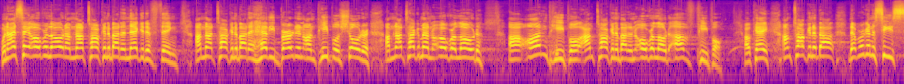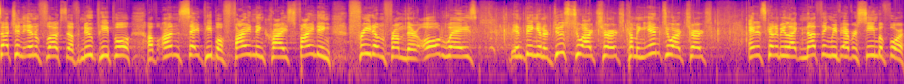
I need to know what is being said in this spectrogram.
When I say overload, I'm not talking about a negative thing. I'm not talking about a heavy burden on people's shoulder. I'm not talking about an overload uh, on people. I'm talking about an overload of people okay? I'm talking about that we're gonna see such an influx of new people, of unsaved people finding Christ, finding freedom from their old ways, and being introduced to our church, coming into our church. And it's gonna be like nothing we've ever seen before.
